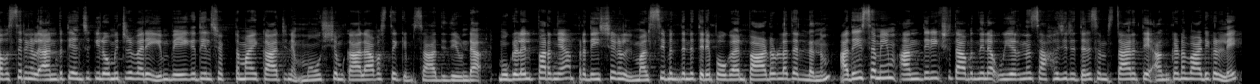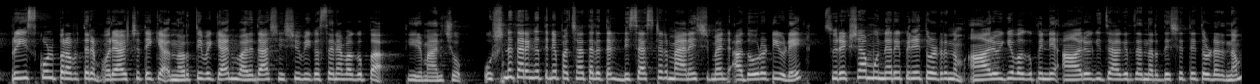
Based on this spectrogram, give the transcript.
അവസരങ്ങളിൽ അൻപത്തിയഞ്ച് കിലോമീറ്റർ വരെയും വേഗതയിൽ ശക്തമായ കാറ്റിനും മോശം കാലാവസ്ഥയ്ക്കും സാധ്യതയുണ്ട്. മുകളിൽ പറഞ്ഞ പ്രദേശങ്ങളിൽ മത്സ്യബന്ധനത്തിന് പോകാൻ പാടുള്ളതല്ലെന്നും അതേസമയം അന്തരീക്ഷ താപനില ഉയർന്ന സാഹചര്യത്തിൽ സംസ്ഥാനത്തെ അങ്കണവാടികളിലെ പ്രീ സ്കൂൾ പ്രവർത്തനം ഒരാഴ്ചത്തേക്ക് നിർത്തിവെക്കാൻ വനിതാ ശിശു വികസന വകുപ്പ് തീരുമാനിച്ചു. ഉഷ്ണതരംഗത്തിന്റെ പശ്ചാത്തലത്തിൽ ഡിസാസ്റ്റർ മാനേജ്മെന്റ് അതോറിറ്റിയുടെ സുരക്ഷാ മുന്നറിയിപ്പിനെ തുടർന്നും ആരോഗ്യ വകുപ്പിന്റെ ആരോഗ്യ ജാഗ്രതാ നിർദ്ദേശത്തെ തുടർന്നും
